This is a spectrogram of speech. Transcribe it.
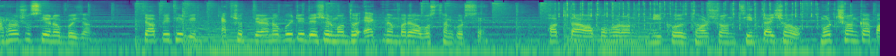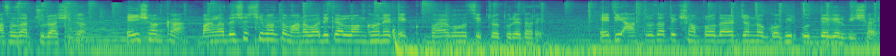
আঠারোশো ছিয়ানব্বই জন, যা পৃথিবীর একশো তিরানব্বইটি দেশের মধ্যে এক নম্বরে অবস্থান করছে। হত্যা, অপহরণ, নিখোঁজ, ধর্ষণ ছিনতাই সহ মোট সংখ্যা পাঁচ হাজার চুরাশি জন। এই সংখ্যা বাংলাদেশের সীমান্ত মানবাধিকার লঙ্ঘনের এক ভয়াবহ চিত্র তুলে ধরে। এটি আন্তর্জাতিক সম্প্রদায়ের জন্য গভীর উদ্বেগের বিষয়,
